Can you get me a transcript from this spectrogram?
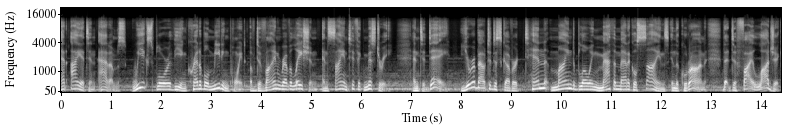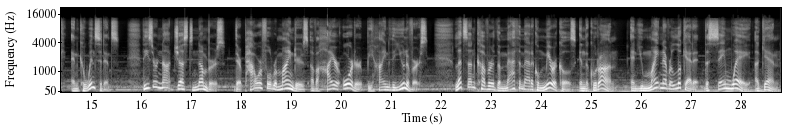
At Ayat & Atoms, we explore the incredible meeting point of divine revelation and scientific mystery. And today, you're about to discover 10 mind-blowing mathematical signs in the Quran that defy logic and coincidence. These are not just numbers, they're powerful reminders of a higher order behind the universe. Let's uncover the mathematical miracles in the Quran, and you might never look at it the same way again.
